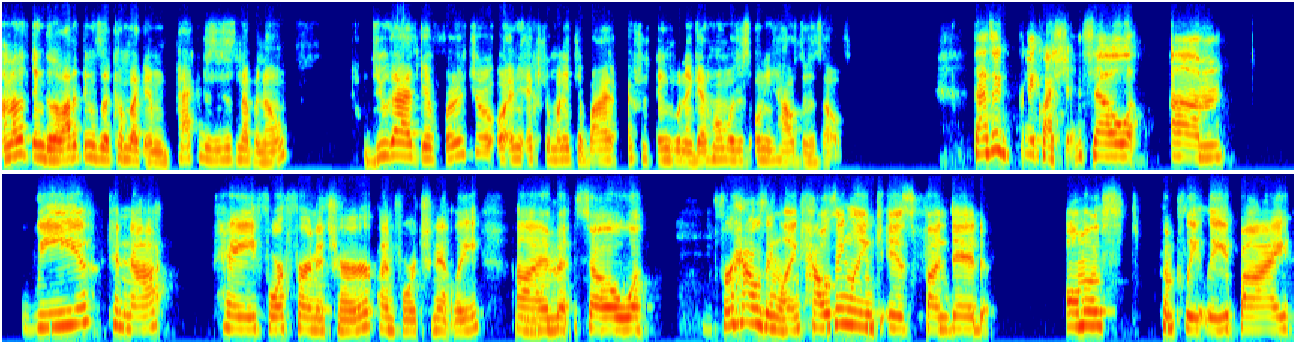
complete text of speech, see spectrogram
another thing, there's a lot of things that come like in packages, you just never know. Do you guys give furniture or any extra money to buy extra things when they get home, or just only housing itself? That's a great question. So, um, we cannot pay for furniture, unfortunately. Um, so for Housing Link, Housing Link is funded almost completely by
